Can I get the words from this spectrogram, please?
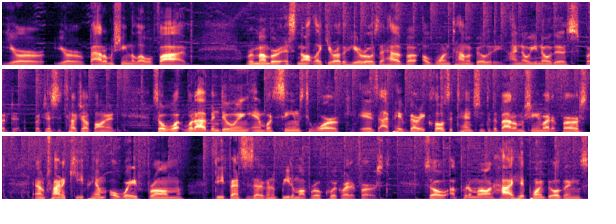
your your battle machine to level 5 remember it's not like your other heroes that have a, a one-time ability I know you know this but but just to touch up on it so what what I've been doing and what seems to work is I pay very close attention to the battle machine right at first and I'm trying to keep him away from defenses that are going to beat him up real quick right at first. So I put him on high hit point buildings.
